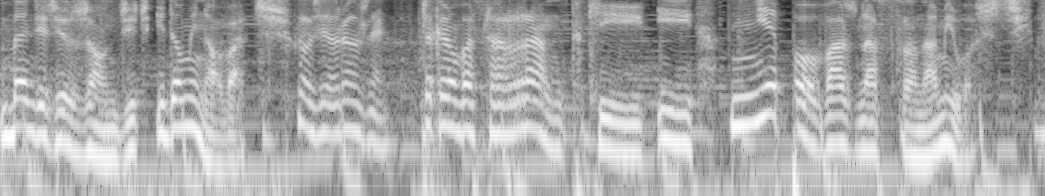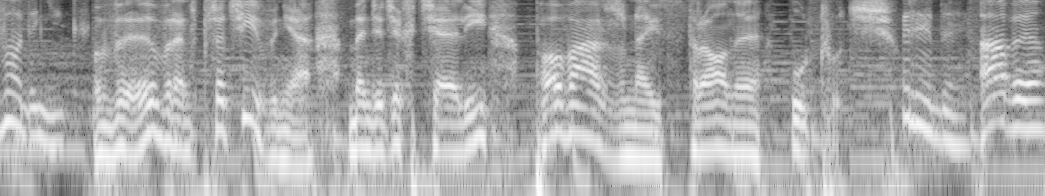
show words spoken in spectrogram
Będziecie rządzić i dominować. koziorożec, Czekają was randki i niepoważna strona miłości. wodnik, Wy wręcz przeciwnie, będziecie chcieli poważnej strony uczuć. ryby, A wy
